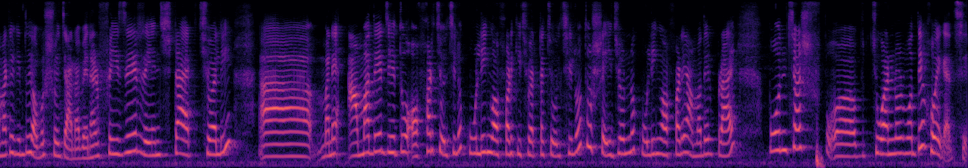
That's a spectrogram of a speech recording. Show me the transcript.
আমাকে কিন্তু অবশ্যই জানাবেন। আর ফ্রিজের রেঞ্জটা অ্যাকচুয়ালি মানে আমাদের যেহেতু অফার চলছিল কুলিং অফার কিছু একটা চলছিল, তো সেই জন্য কুলিং অফারে আমাদের প্রায় পঞ্চাশ চুয়ান্নর মধ্যে হয়ে গেছে।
